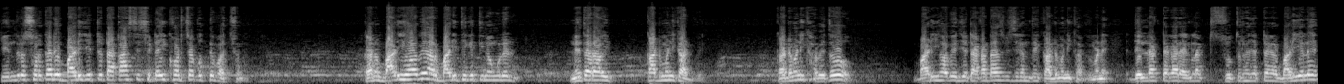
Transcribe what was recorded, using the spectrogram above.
কেন্দ্র সরকারের বাড়ি যেটা টাকা আসছে সেটাই খরচা করতে পারছ না। কারণ বাড়ি হবে আর বাড়ি থেকে তৃণমূলের নেতারা ওই কাটমানি কাটবে। কাটমানি খাবে তো? বাড়ি হবে যে টাকাটা আসবে সেখান থেকে কাটমানি খাবে। মানে দেড় লাখ টাকার, এক লাখ সত্তর হাজার টাকার বাড়ি এলে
